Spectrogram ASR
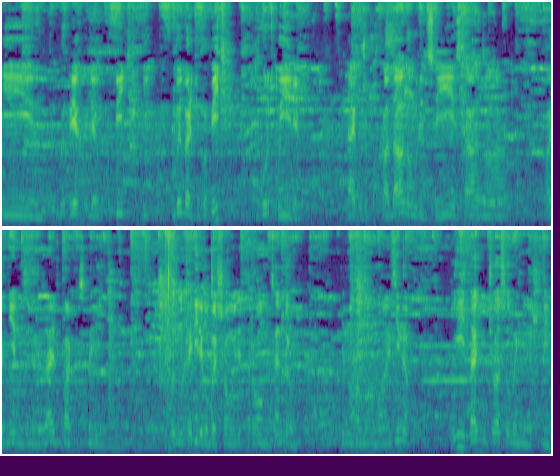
и мы приехали купить, выбрать и купить куртку Ире. Так уже похолодало на улице, и много холоднее, замерзает, парк стоит. Вот мы ходили по большому торговому центру, где много-много магазинов, и так ничего особо не нашли.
